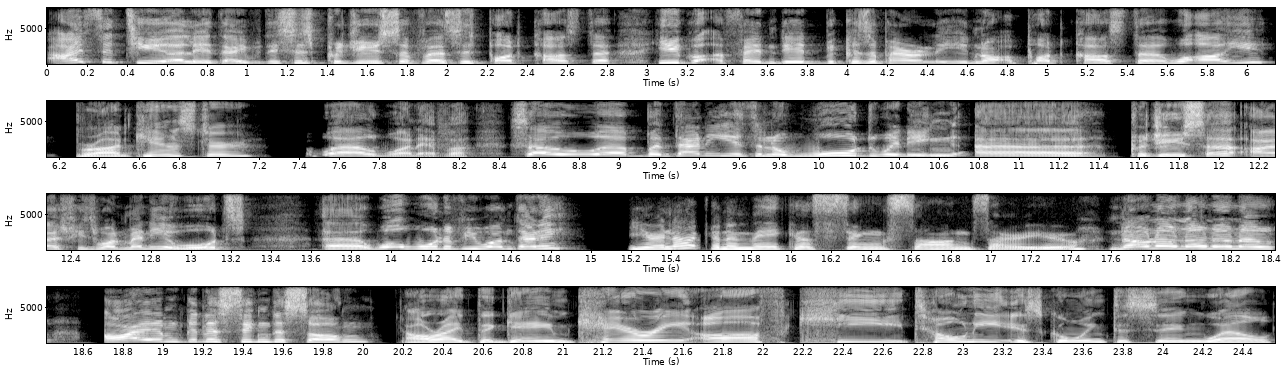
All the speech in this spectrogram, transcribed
I said to you earlier, David, this is producer versus podcaster. You got offended because apparently you're not a podcaster. What are you? Broadcaster? Well, whatever. So, uh, but Dani is an award-winning uh, producer. Uh, she's won many awards. Uh, what award have you won, Dani? You're not going to make us sing songs, are you? No, no, no, no, no. I am going to sing the song. All right, the game Carry Off Key. Tony is going to sing, well,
